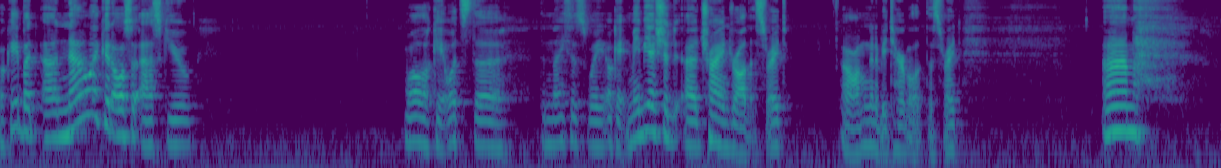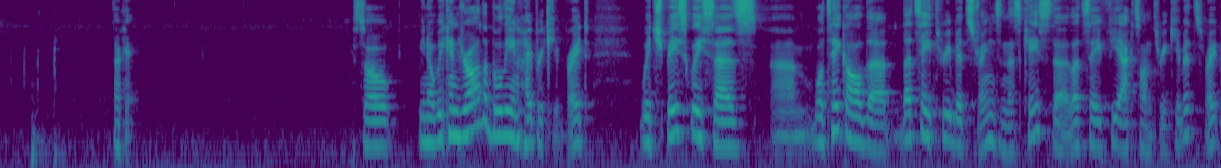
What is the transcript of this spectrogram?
Okay, but uh, now I could also ask you, well, okay, what's the, the nicest way? Okay, maybe I should uh, try and draw this, right? Oh, I'm going to be terrible at this, right? Um, okay. So, you know, we can draw the Boolean hypercube, right? Which basically says, um, we'll take all the, let's say three bit strings in this case, the, let's say phi acts on three qubits, right?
